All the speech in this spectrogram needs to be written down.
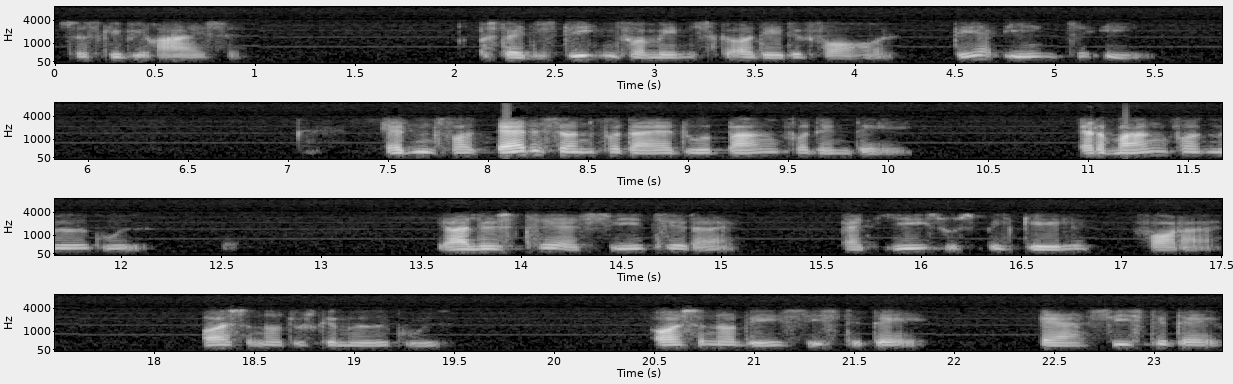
så skal vi rejse. Og statistikken for mennesker og dette forhold, det er en til en. Er, den for, er det sådan for dig, at du er bange for den dag? Er du bange for at møde Gud? Jeg har lyst til at sige til dig, at Jesus vil gælde for dig. Også når du skal møde Gud. Også når det er sidste dag, er sidste dag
